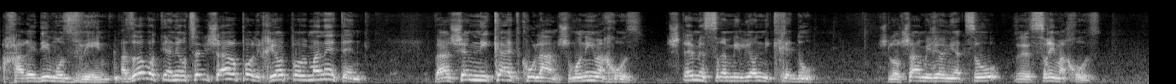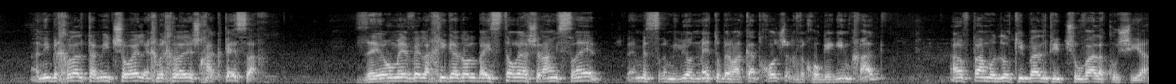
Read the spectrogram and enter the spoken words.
החרדים עוזבים, עזוב אותי, אני רוצה להישאר פה, לחיות פה במנהטן. והשם ניקה את כולם, 80 אחוז, 12 מיליון נכחדו, שלושה מיליון יצאו, זה 20 אחוז. אני בכלל תמיד שואל איך בכלל יש חג פסח. זה יום אבל הכי גדול בהיסטוריה של עם ישראל. 12 מיליון מתו במכת חושך וחוגגים חג? אף פעם עוד לא קיבלתי תשובה לקושייה.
